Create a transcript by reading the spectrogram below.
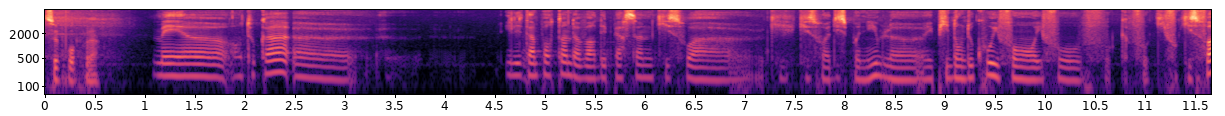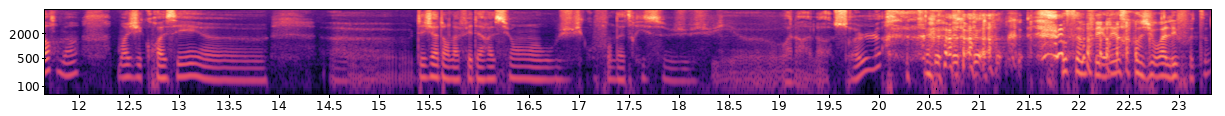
ce propos-là. Mais en tout cas, il est important d'avoir des personnes qui soient, qui, soient disponibles. Euh, et puis, donc, du coup, il faut, il faut, faut, faut, faut qu'ils se forment. Hein. Moi, j'ai croisé euh, euh, déjà dans la fédération où je suis cofondatrice, je suis voilà la seule. ça me fait rire quand je vois les photos.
